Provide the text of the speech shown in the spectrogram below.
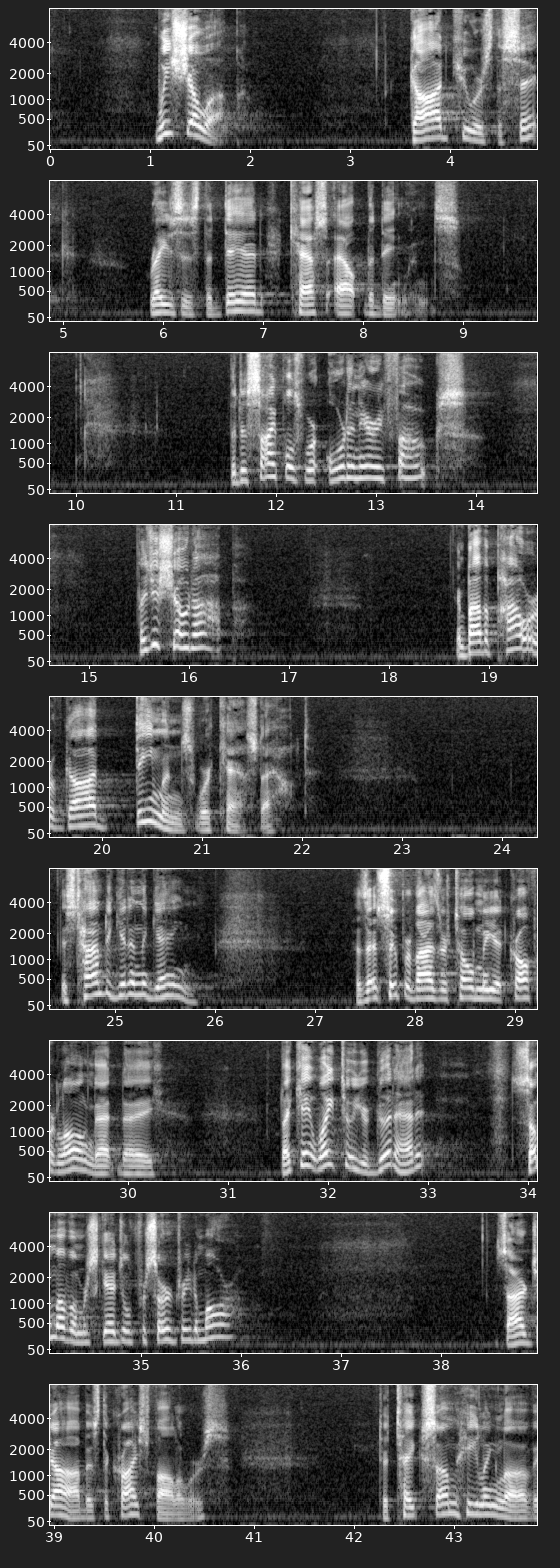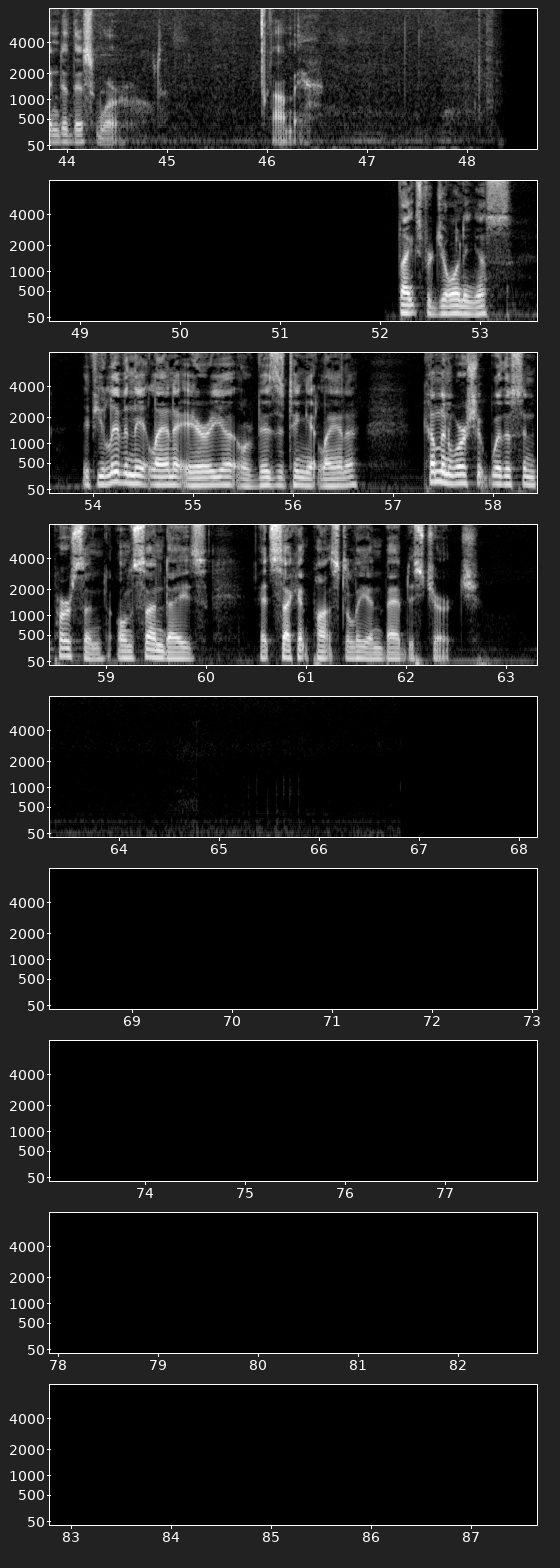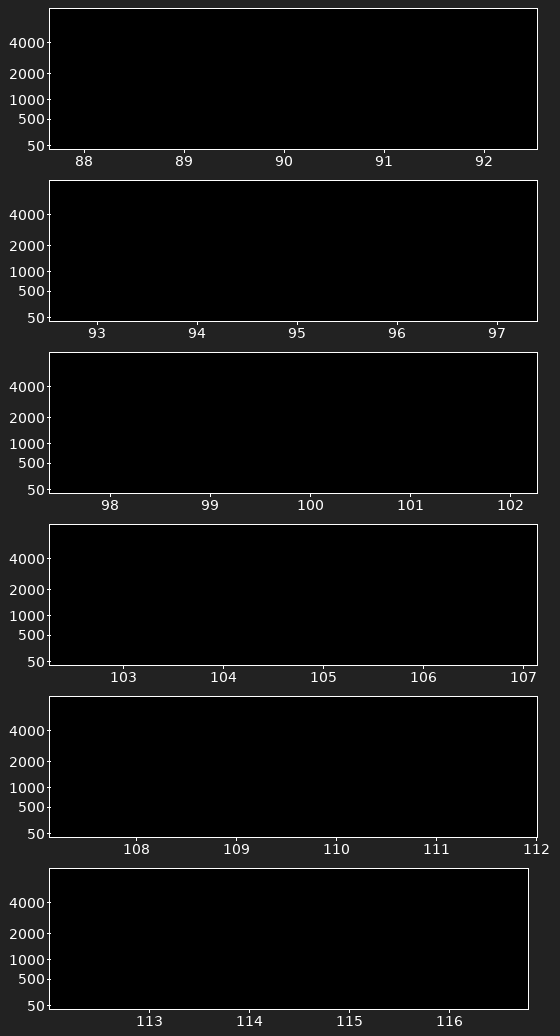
We show up. God cures the sick, raises the dead, casts out the demons. The disciples were ordinary folks. They just showed up. And by the power of God, demons were cast out. It's time to get in the game. As that supervisor told me at Crawford Long that day, they can't wait till you're good at it. Some of them are scheduled for surgery tomorrow. It's our job as the Christ followers to take some healing love into this world. Amen. Thanks for joining us. If you live in the Atlanta area or visiting Atlanta, come and worship with us in person on Sundays at Second Leon Baptist Church.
